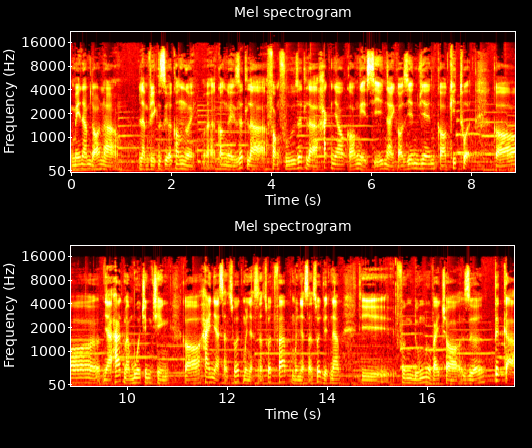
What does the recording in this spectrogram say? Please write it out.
mấy năm đó là làm việc giữa con người. Và con người rất là phong phú rất là khác nhau. Có nghệ sĩ này có diễn viên có kỹ thuật có nhà hát mà mua chương trình có hai nhà sản xuất một nhà sản xuất pháp một nhà sản xuất việt nam. Thì phương đúng vai trò giữa tất cả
